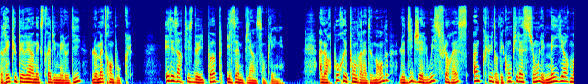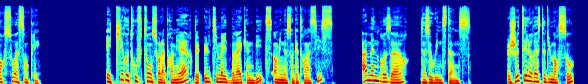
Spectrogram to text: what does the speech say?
récupérer un extrait d'une mélodie, le mettre en boucle. Et les artistes de hip-hop, ils aiment bien le sampling. Alors pour répondre à la demande, le DJ Luis Flores inclut dans des compilations les meilleurs morceaux à sampler. Et qui retrouve-t-on sur la première de Ultimate Break and Beats en 1986 Amen Brother de The Winstons. Jetez le reste du morceau,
